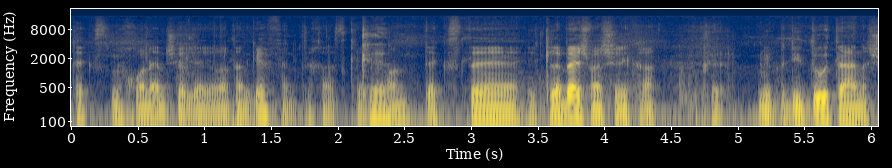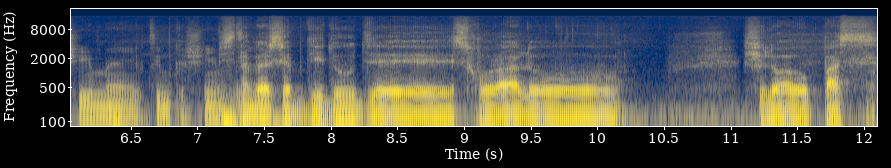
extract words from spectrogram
טקסט מכונן של יונתן גפן, צריך להזכיר, כן. נכון? טקסט התלבש, מה שנקרא. כן. מבדידות האנשים יוצאים קשים. מסתבר שבדידות זה סחורה לא... שלא פס.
